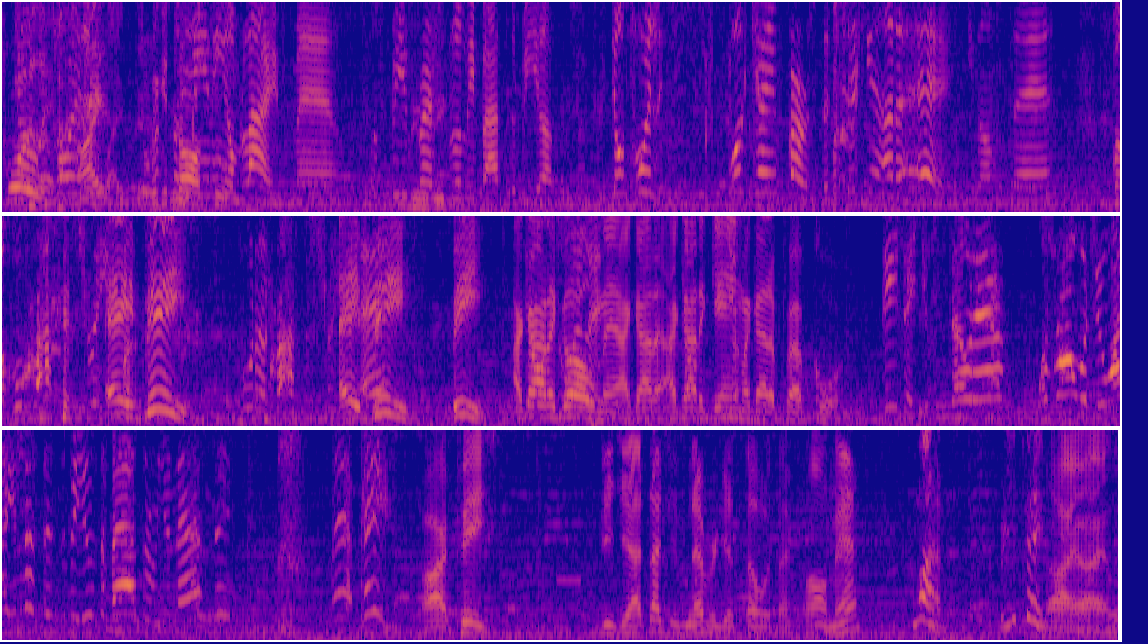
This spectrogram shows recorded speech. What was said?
toilet, Yo, all right? toilet. So we can talk to meaning of life, man? What's Be Fresh really about to be up to? Yo, Toilet, what came first, the chicken or the egg? You know what I'm saying? But who crossed the street Hey. B. Who done crossed the street? Hey. B. B. I gotta go, man. I got to I got a game I gotta prep for. DJ, you still there? What's wrong with you? Why are you listening to me? Use the bathroom, you nasty. Man, peace. All right, peace. DJ, I thought you'd never get done with that call, man. Come on. What do you think? All right, all right.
